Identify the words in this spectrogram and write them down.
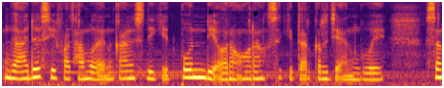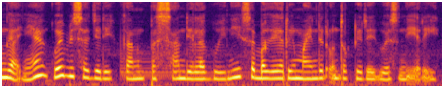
nggak ada sifat humble and kind sedikit pun di orang-orang sekitar kerjaan gue. Seenggaknya gue bisa jadikan pesan di lagu ini sebagai reminder untuk diri gue sendiri.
